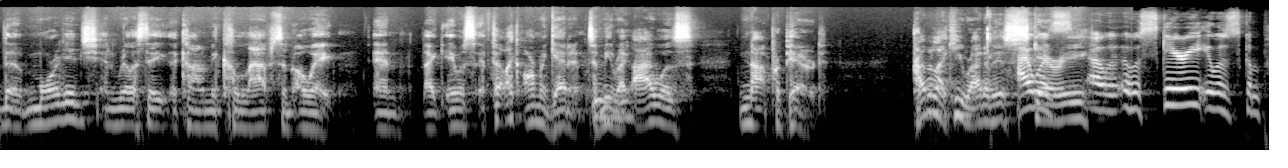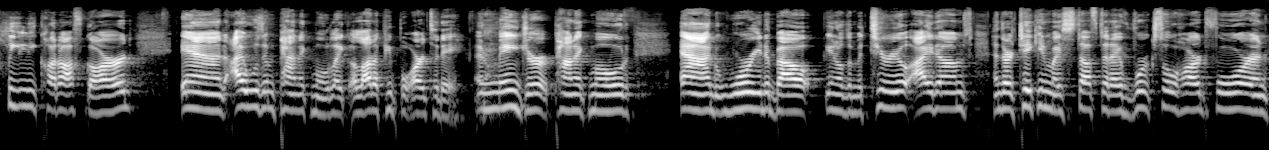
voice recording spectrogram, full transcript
the mortgage and real estate economy collapsed in 08. And like it was, it felt like Armageddon to mm-hmm. me, right? I was not prepared. Probably like you, right? It is scary. I was, it was scary. It was completely cut off guard and I was in panic mode, like a lot of people are today, in major panic mode, and worried about you know the material items, and they're taking my stuff that I've worked so hard for, and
